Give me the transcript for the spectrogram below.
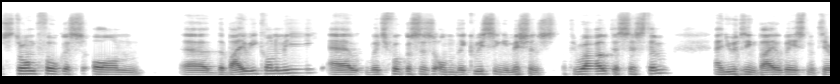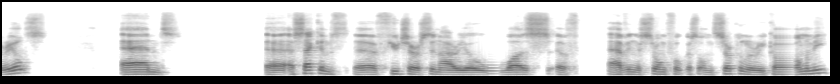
strong focus on uh, the bioeconomy, uh, which focuses on decreasing emissions throughout the system and using bio-based materials. And uh, a second uh, future scenario was of having a strong focus on circular economy,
